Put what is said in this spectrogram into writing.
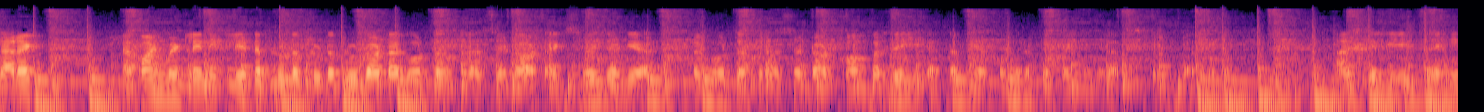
डायरेक्ट अपॉइंटमेंट लेने के लिए W W W dot Aghortantra Rahasya dot x वाई जेड या अघोरतंत्र रहस्य डॉट कॉम पर जाइएगा, तभी आपको मेरा प्रोफ़ाइल मिलेगा, आप इस पर आज के लिए इतना ही।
